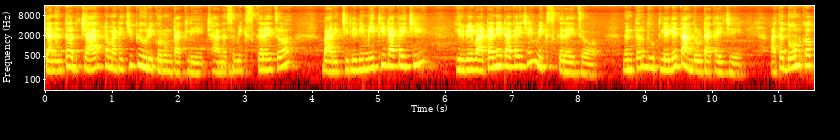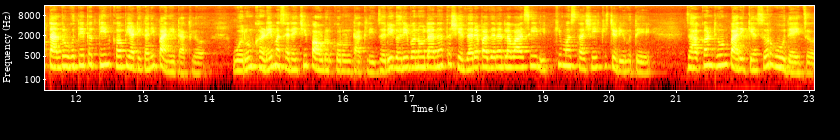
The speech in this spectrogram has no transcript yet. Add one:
त्यानंतर चार टमाट्याची प्युरी करून टाकली. छान असं मिक्स करायचं. बारीक चिरलेली मेथी टाकायची हिरवे वाटाणे टाकायचे मिक्स करायचं. नंतर धुतलेले तांदूळ टाकायचे. आता दोन कप तांदूळ होते तर तीन कप या ठिकाणी पाणी टाकलं. वरून खडे मसाल्याची पावडर करून टाकली. जरी घरी बनवला ना तर शेजाऱ्या पाजाऱ्याला वास येईल. इतकी मस्त अशी खिचडी होते. झाकण ठेवून बारीक गॅसवर होऊ द्यायचं.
